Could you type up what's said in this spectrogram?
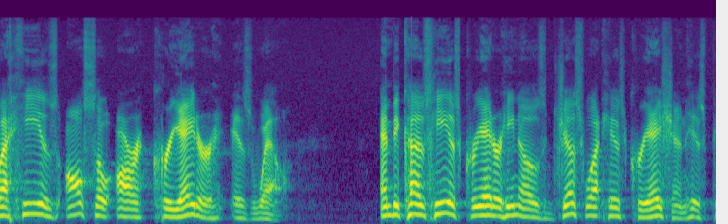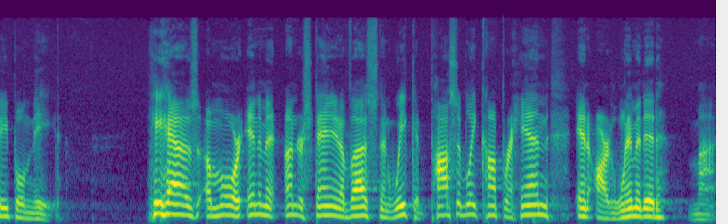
but He is also our Creator as well. And because He is Creator, He knows just what His creation, His people need. He has a more intimate understanding of us than we could possibly comprehend in our limited minds.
